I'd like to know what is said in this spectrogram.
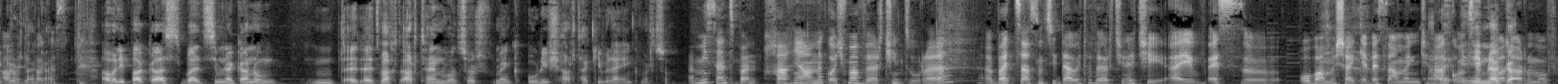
երկրորդ անգամ։ Ավելի պակաս, բայց հիմնականում այդ վաղ արդեն ոնց որ մենք ուրիշ հարթակի վրա ենք մրցում։ Մի sense բան, խաղի անունը կոչվում է վերջին ծուրը, բայց Սասունցի Դավիթը վերջինը չի։ Այ այս ով է մշակել այս ամեն ինչը, հա, կոնցեպտուալ առումով։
